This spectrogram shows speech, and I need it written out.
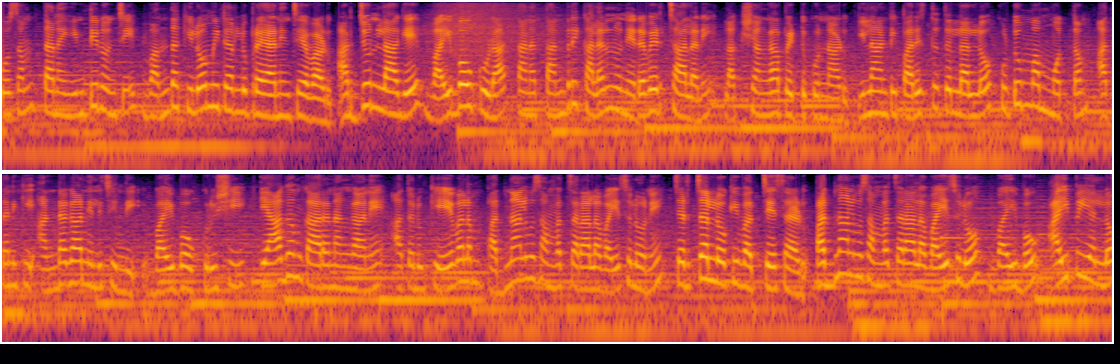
కోసం తన ఇంటి నుంచి వంద కిలోమీటర్లు ప్రయాణించేవాడు. అర్జున్ లాగే వైభవ్ కూడా తన తండ్రి కలను నెరవేర్చాలని లక్ష్యంగా పెట్టుకున్నాడు. ఇలాంటి పరిస్థితులలో కుటుంబం మొత్తం అతనికి అండగా నిలిచింది. వైభవ్ కృషి త్యాగం కారణంగానే అతడు కేవలం పద్నాలుగు సంవత్సరాల వయసులోనే చర్చల్లోకి వచ్చేశాడు. పద్నాలుగు సంవత్సరాల వయసులో వైభవ్ ఐపీఎల్లో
